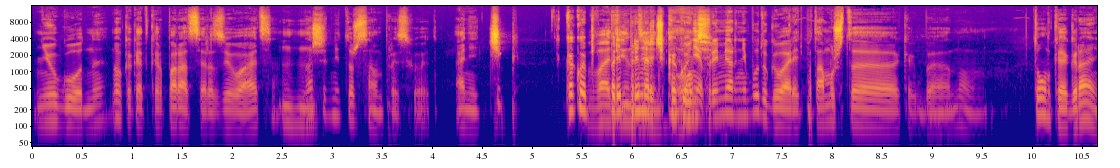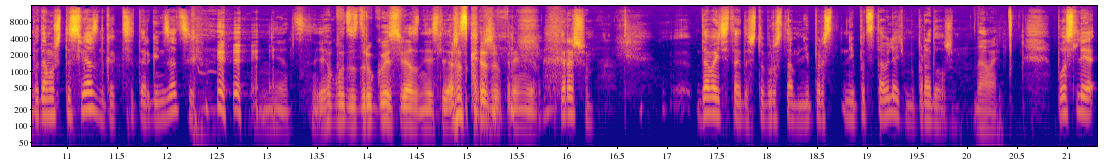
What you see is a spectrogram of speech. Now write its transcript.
не угодны, ну, какая-то корпорация развивается, в наши дни то же самое происходит. Они чик. Какой В при- один примерчик день. Не, какой-нибудь? пример не буду говорить, потому что, как бы, ну, тонкая грань. Потому что ты связан как-то с этой организацией. Нет, я буду с другой связан, если я расскажу пример. Хорошо. Давайте тогда, чтобы Рустам не, не подставлять, мы продолжим. Давай. После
